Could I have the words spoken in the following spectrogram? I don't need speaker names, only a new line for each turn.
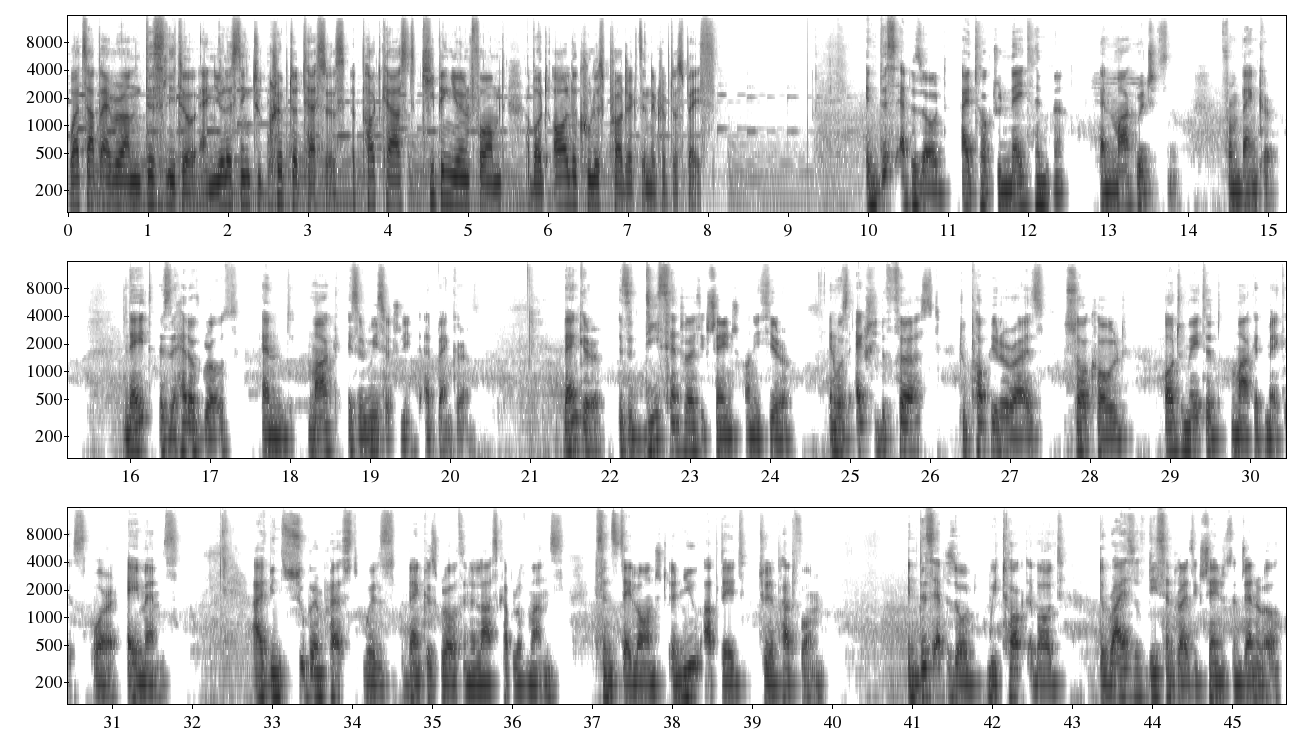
What's up, everyone? This is Lito, and you're listening to Crypto Testers, a podcast keeping you informed about all the coolest projects in the crypto space. In this episode, I talked to Nate Hindman and Mark Richardson from Bancor. Nate is the head of growth, and Mark is a research lead at Bancor. Bancor is a decentralized exchange on Ethereum and was actually the first to popularize so called automated market makers or AMMs. I've been super impressed with Bancor's growth in the last couple of months since they launched a new update to the platform. In this episode, we talked about the rise of decentralized exchanges in general,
